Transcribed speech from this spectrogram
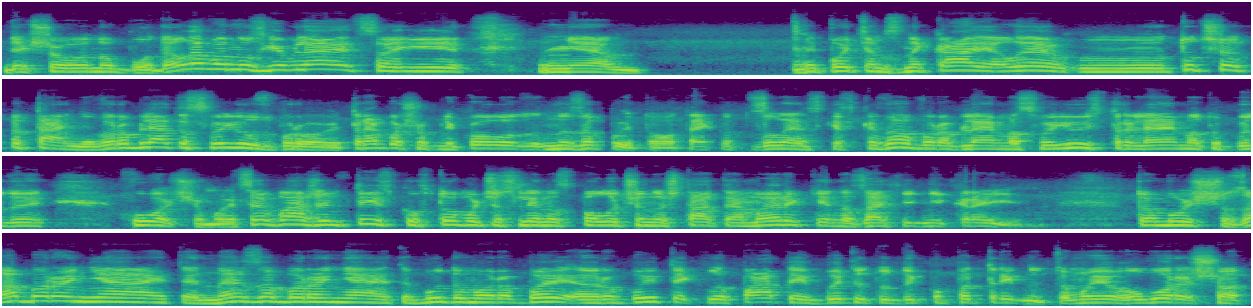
якщо воно буде, але воно з'являється і. І потім зникає, але м, тут ще питання: виробляти свою зброю. Треба, щоб нікого не запитувати. Як от Зеленський сказав, виробляємо свою і стріляємо туди, куди хочемо. І це важель тиску, в тому числі на Сполучені Штати Америки, на західні країни. Тому що забороняйте, не забороняйте, будемо роби, робити, клепати і бити туди, куди потрібно. Тому я говорю, що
